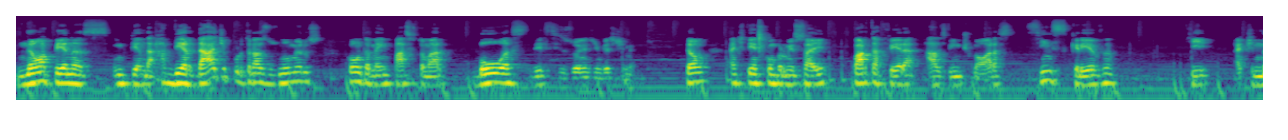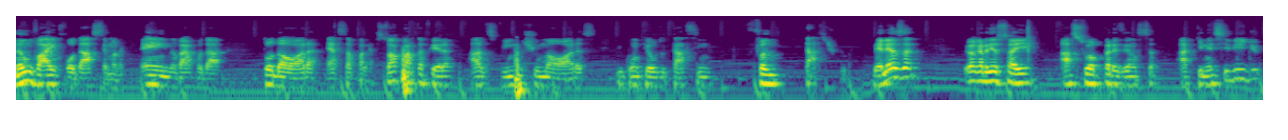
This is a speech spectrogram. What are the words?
não apenas entenda a verdade por trás dos números, como também passe a tomar boas decisões de investimento. Então, a gente tem esse compromisso aí, quarta-feira, às 21 horas. Se inscreva, que a gente não vai rodar semana que vem, não vai rodar toda hora essa palestra. Só quarta-feira, às 21 horas, e o conteúdo tá assim fantástico. Beleza? Eu agradeço aí a sua presença aqui nesse vídeo.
